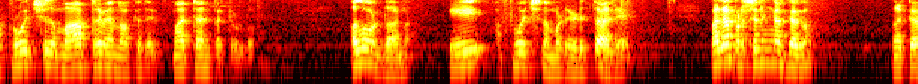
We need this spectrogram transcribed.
അപ്രോച്ചിൽ മാത്രമേ നമുക്കത് മാറ്റാൻ പറ്റുള്ളൂ. അതുകൊണ്ടാണ് ഈ അപ്രോച്ച് നമ്മൾ എടുത്താൽ പല പ്രശ്നങ്ങൾക്കകം നമുക്ക്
